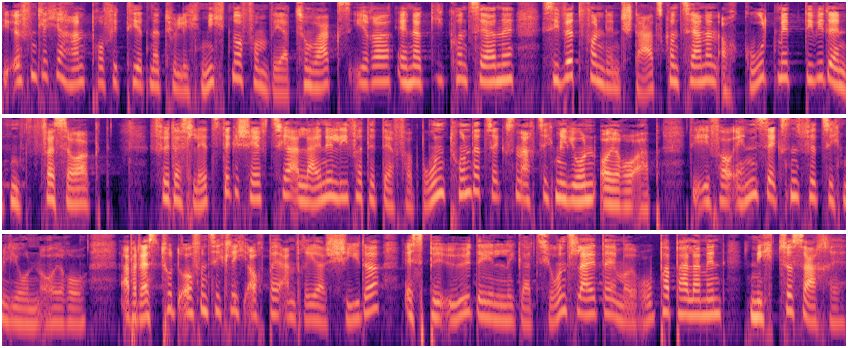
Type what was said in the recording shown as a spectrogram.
Die öffentliche Hand profitiert natürlich nicht nur vom Wertzuwachs ihrer Energiekonzerne, sie wird von den Staatskonzernen auch gut mit Dividenden versorgt. Für das letzte Geschäftsjahr alleine lieferte der Verbund 186 Millionen Euro ab, die EVN 46 Millionen Euro. Aber das tut offensichtlich auch bei Andreas Schieder, SPÖ-Delegationsleiter im Europaparlament, nicht zur Sache,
